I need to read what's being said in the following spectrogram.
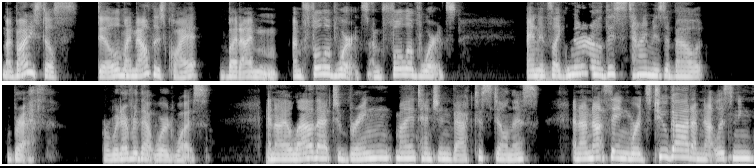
my body's still still, my mouth is quiet, but I'm I'm full of words. I'm full of words. And it's like, mm. no, no, no, this time is about breath or whatever that word was. And I allow that to bring my attention back to stillness and I'm not saying words to God, I'm not listening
